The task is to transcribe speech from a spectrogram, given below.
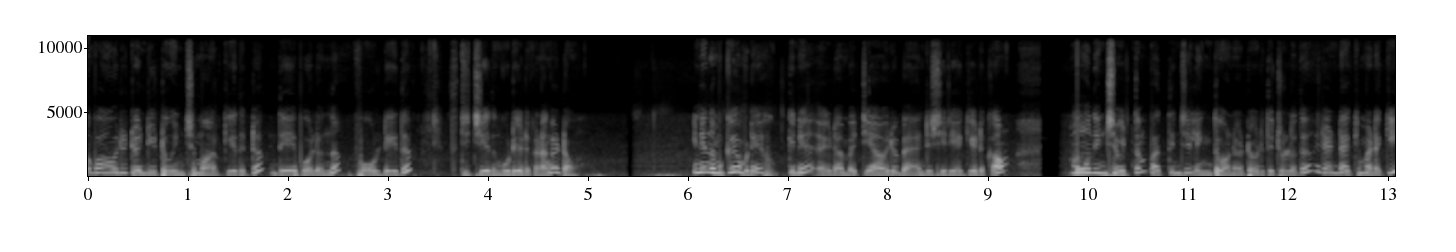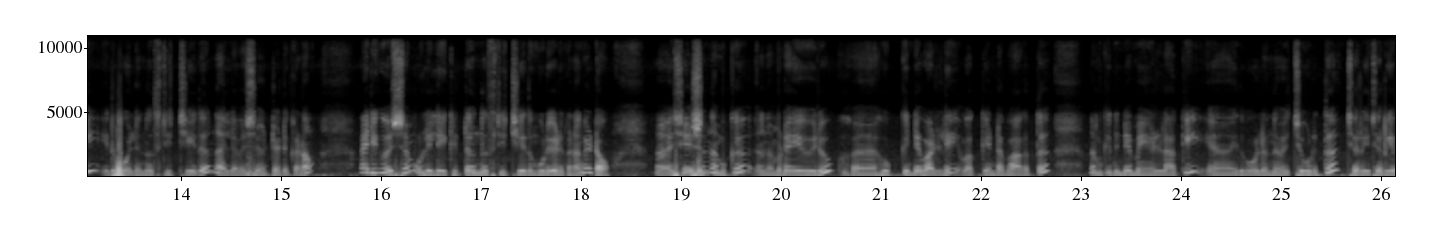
അപ്പോൾ ആ ഒരു ട്വന്റി ടു ഇഞ്ച് മാർക്ക് ചെയ്തിട്ട് ഇതേപോലെ ഒന്ന് ഫോൾഡ് ചെയ്ത് സ്റ്റിച്ച് ചെയ്തും കൂടി എടുക്കണം കേട്ടോ. ഇനി നമുക്ക് ഇവിടെ ഹുക്കിന് ഇടാൻ പറ്റിയ ആ ഒരു ബാൻഡ് ശരിയാക്കി എടുക്കാം. മൂന്നിഞ്ച് വിട്ടും പത്തിഞ്ച് ആണ് കേട്ടോ എടുത്തിട്ടുള്ളത്. രണ്ടാക്കി മടക്കി ഇതുപോലെ ഒന്ന് സ്റ്റിച്ച് ചെയ്ത് നല്ല വശം ഇട്ടെടുക്കണം അരികു വശം ഉള്ളിലേക്കിട്ട് ഒന്ന് സ്റ്റിച്ച് ചെയ്തും കൂടി എടുക്കണം കേട്ടോ. ശേഷം നമുക്ക് നമ്മുടെ ഈ ഒരു ഹുക്കിന്റെ വള്ളി വെക്കേണ്ട ഭാഗത്ത് നമുക്കിതിന്റെ മേളിലാക്കി ഇതുപോലെ ഒന്ന് വെച്ച് കൊടുത്ത് ചെറിയ ചെറിയ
